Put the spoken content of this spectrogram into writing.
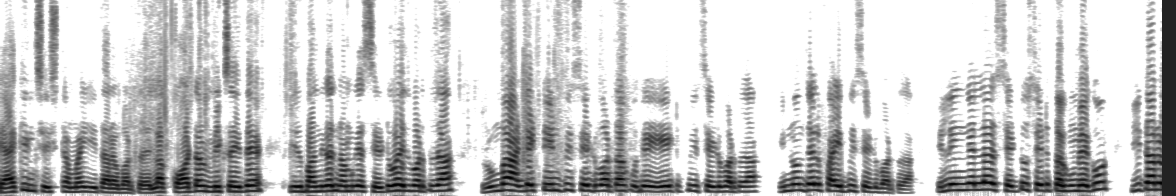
ಪ್ಯಾಕಿಂಗ್ ಸಿಸ್ಟಮ್ ಈ ತರ ಬರ್ತದೆ. ಎಲ್ಲ ಕಾಟನ್ ಮಿಕ್ಸ್ ಐತೆ. ಇದು ಬಂದ್ಗಲ್ ನಮಗೆ ಸೆಟ್ ವೈಸ್ ಬರ್ತದ. ತುಂಬ ಹಂಡ್ರೆಡ್ ಟೆನ್ ಪೀಸ್ ಸೆಟ್ ಬರ್ತದ ಕುದೇ ಏಯ್ಟ್ ಪೀಸ್ ಸೆಟ್ ಬರ್ತದ. ಇನ್ನೊಂದಲ್ಲಿ ಫೈವ್ ಪೀಸ್ ಸೆಟ್ ಬರ್ತದ. ಇಲ್ಲಿ ಹಿಂಗೆಲ್ಲ ಸೆಟ್ ಟು ಸೆಟ್ ತಗೊಬೇಕು. ಈ ತರ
